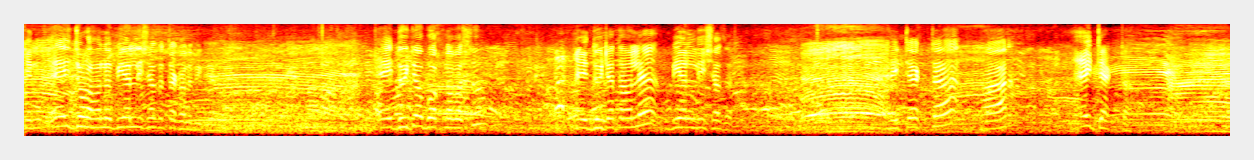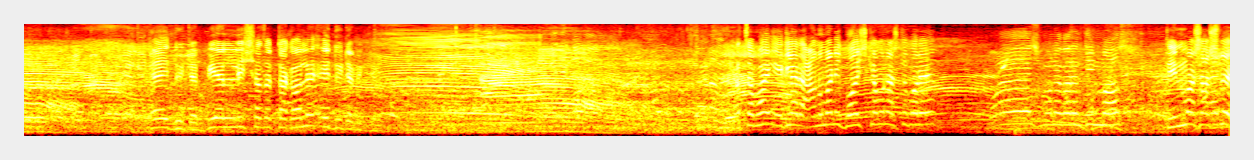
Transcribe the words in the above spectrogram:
কিন্তু এই জোড়া হলো বিয়াল্লিশ হাজার টাকা হলে বিক্রি হবে। এই দুইটাও বকনা বাসু এই দুইটা তাহলে বিয়াল্লিশ হাজার। এইটা একটা আর এইটা একটা। এই দুইটা বিয়াল্লিশ হাজার টাকা হলে এই দুইটা বিক্রি হবে। আচ্ছা ভাই এগুলার আনুমানিক বয়স কেমন আসতে পারে? বয়স মনে করেন তিন মাস। তিন মাস আসবে?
